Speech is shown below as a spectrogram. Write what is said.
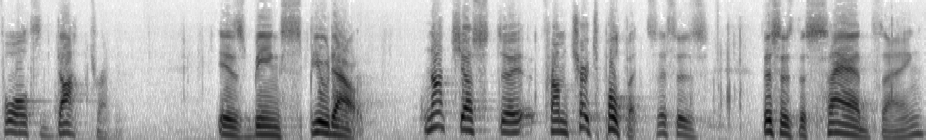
false doctrine is being spewed out not just uh, from church pulpits. This is, this is the sad thing.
